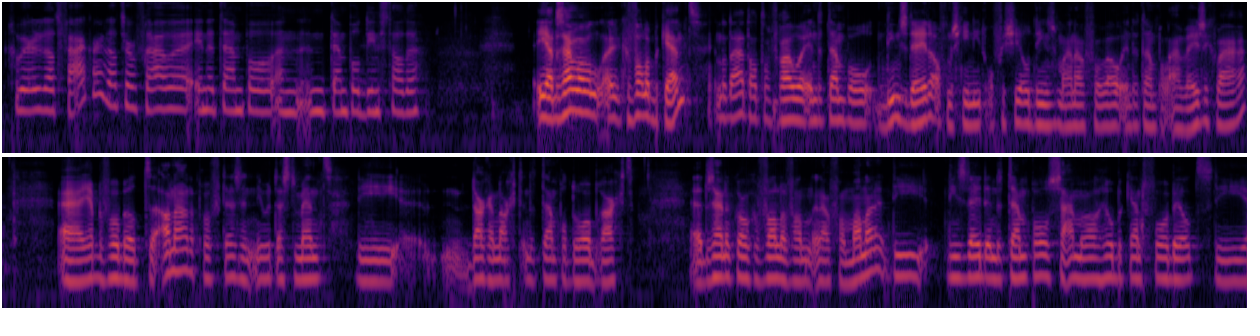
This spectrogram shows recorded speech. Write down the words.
Gebeurde dat vaker, dat er vrouwen in de tempel een, een tempeldienst hadden? Ja, er zijn wel uh, gevallen bekend, inderdaad, dat er vrouwen in de tempel dienst deden. Of misschien niet officieel dienst, maar nou wel in de tempel aanwezig waren. Uh, je hebt bijvoorbeeld Anna, de profetes in het Nieuwe Testament, die uh, dag en nacht in de tempel doorbracht. Er zijn ook wel gevallen van, nou, van mannen die dienst deden in de tempel. Samuel, heel bekend voorbeeld, die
